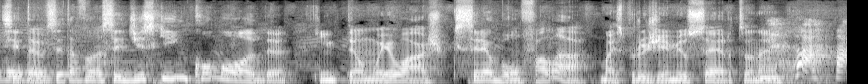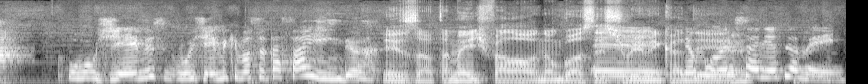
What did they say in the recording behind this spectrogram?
Você tá, você, tá falando, você disse que incomoda. Então eu acho que seria bom falar, mas pro gêmeo certo, né? O gêmeo, o gêmeo que você tá saindo. Exatamente. Fala, ó, não gosto desse tipo de É, brincadeira. Eu conversaria também.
